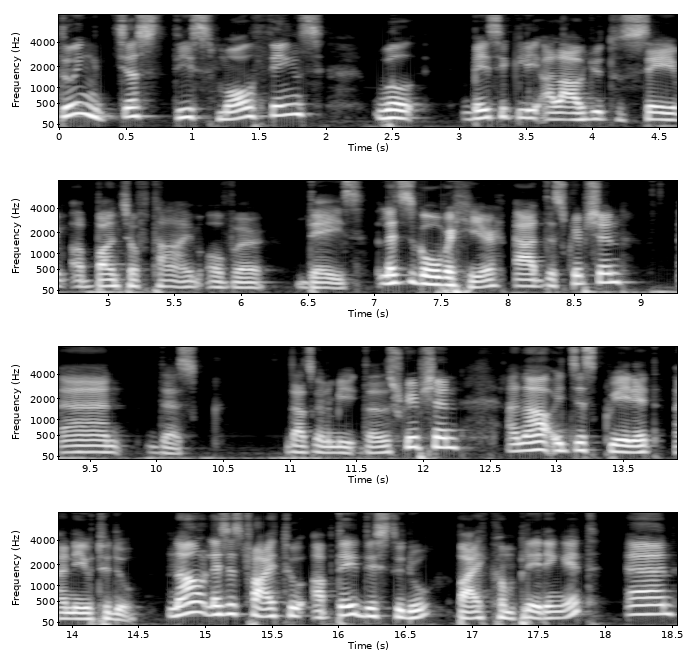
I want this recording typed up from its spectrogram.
doing just these small things will basically allow you to save a bunch of time over days. Let's go over here, add description and this that's going to be the description. And now it just created a new to do. Now let's just try to update this to do by completing it. And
